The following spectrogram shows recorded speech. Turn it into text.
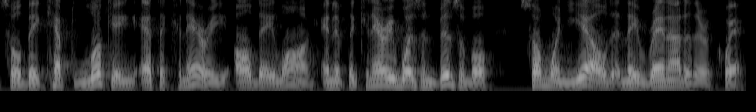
so they kept looking at the canary all day long. And if the canary wasn't visible, someone yelled and they ran out of there quick.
